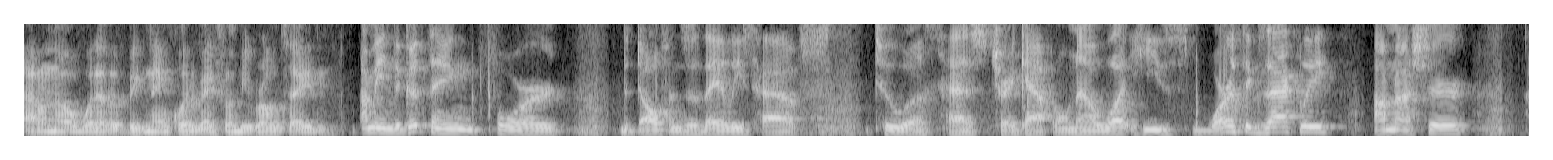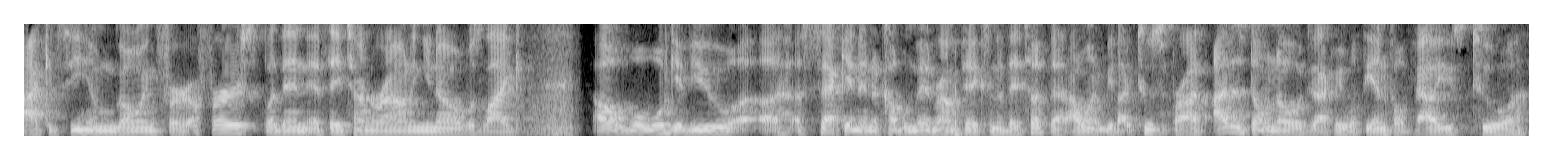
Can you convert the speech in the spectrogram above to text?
I don't know what other big name quarterbacks gonna be rotating. I mean, the good thing for the Dolphins is they at least have Tua as trade capital. Now, what he's worth exactly, I'm not sure. I could see him going for a first, but then if they turn around and you know it was like, oh, well, we'll give you a, a second and a couple mid round picks, and if they took that, I wouldn't be like too surprised. I just don't know exactly what the NFL values Tua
